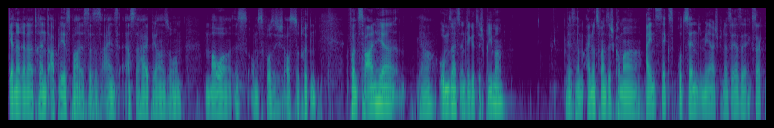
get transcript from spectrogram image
genereller Trend ablesbar ist, dass es eins erste Halbjahr so Mauer ist, um es vorsichtig auszudrücken. Von Zahlen her, ja, Umsatz entwickelt sich prima. Wir haben 21,16 Prozent mehr, ich bin da sehr, sehr exakt,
